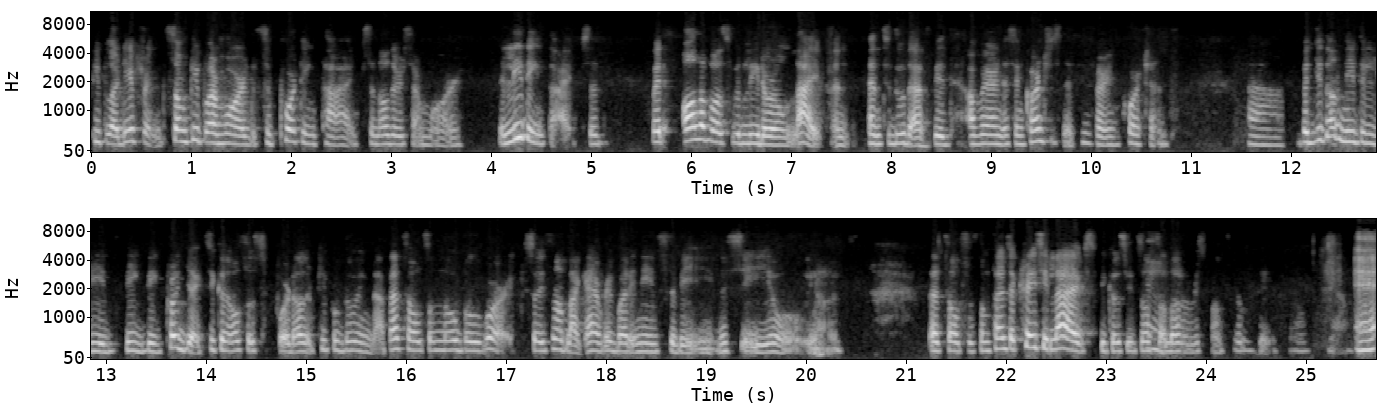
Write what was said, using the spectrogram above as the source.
people are different some people are more the supporting types and others are more the leading types. But all of us would lead our own life, and, and to do that with awareness and consciousness is very important. Uh, but you don't need to lead big, big projects. You can also support other people doing that. That's also noble work. So it's not like everybody needs to be the CEO. You know, that's also sometimes a crazy lives because it's also yeah. a lot of responsibility. So, yeah.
